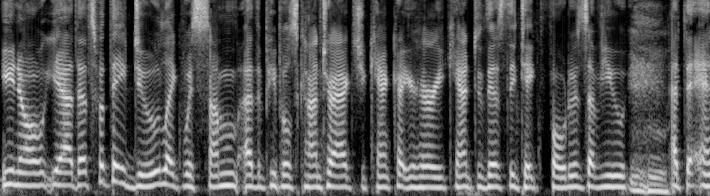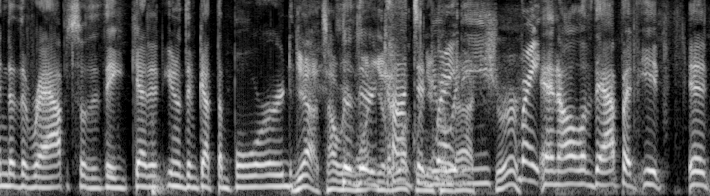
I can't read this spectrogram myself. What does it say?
You know, yeah, that's what they do. Like with some other people's contracts, you can't cut your hair, you can't do this. They take photos of you Mm-hmm. at the end of the wrap so that they get it. You know, they've got the board. Yeah, it's how we so want you to look when you go back. continuity Sure. Right. and all of that. But it, it,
